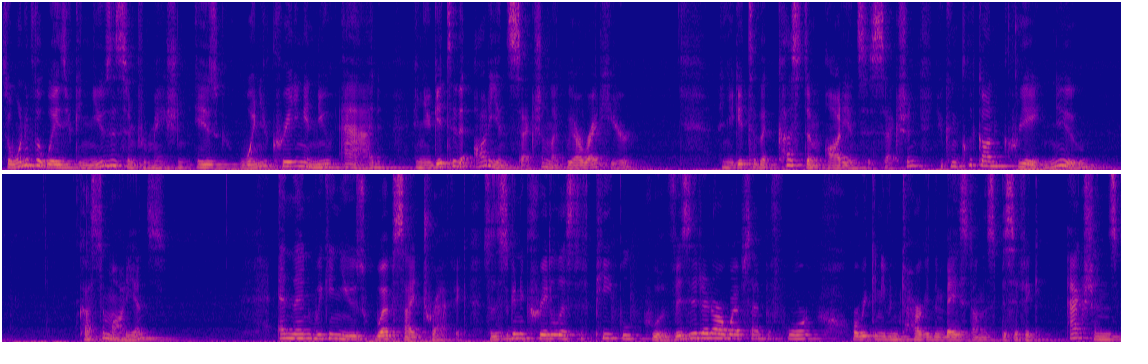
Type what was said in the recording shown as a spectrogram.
So one of the ways you can use this information is when you're creating a new ad and you get to the audience section like we are right here, and you get to the custom audiences section, you can click on create new, custom audience, and then we can use website traffic. So this is going to create a list of people who have visited our website before, or we can even target them based on the specific actions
